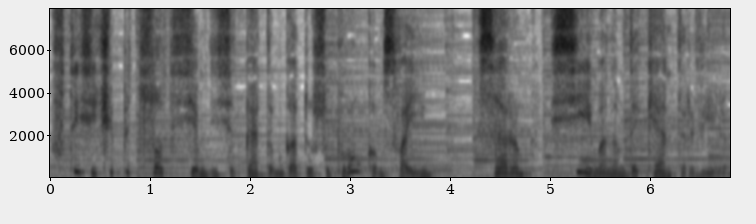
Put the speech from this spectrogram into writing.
в 1575 году супругом своим, сэром Симоном де Кентервиллем.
